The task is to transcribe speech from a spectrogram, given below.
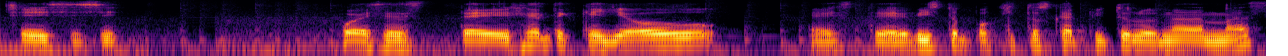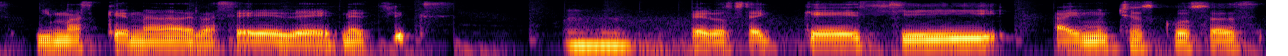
Sí, sí, sí. Pues este, fíjate que yo este, he visto poquitos capítulos nada más y más que nada de la serie de Netflix. Pero sé que sí hay muchas cosas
